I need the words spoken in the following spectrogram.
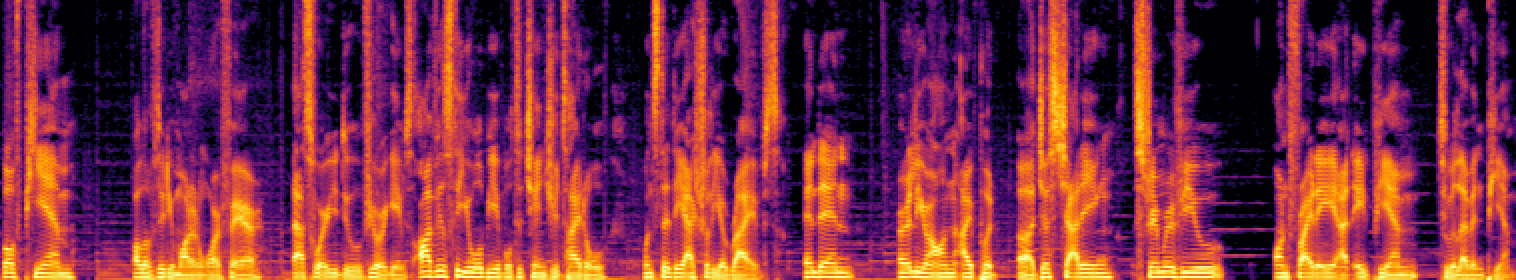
12 p.m. Call of Duty Modern Warfare. That's where you do viewer games. Obviously, you will be able to change your title once the day actually arrives. And then earlier on, I put uh, just chatting stream review on Friday at 8 p.m. to 11 p.m.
